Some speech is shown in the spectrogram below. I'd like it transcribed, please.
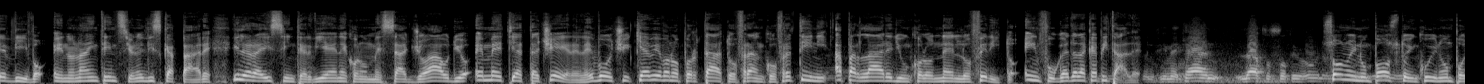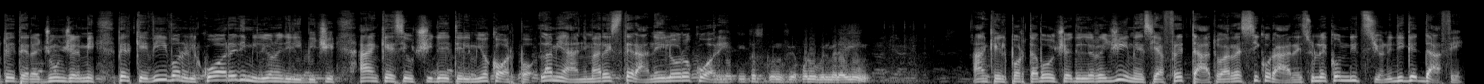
è vivo e non ha intenzione di scappare. Il Rais interviene con un messaggio audio e mette a tacere le voci che avevano portato Franco Frattini a parlare di un colonnello ferito e in fuga dalla capitale. Sono in un posto in cui non potete raggiungermi perché vivo nel cuore di milioni di libici. Anche se uccidete il mio corpo, la mia anima resterà nei loro cuori. Anche il portavoce del regime si è affrettato a rassicurare sulle condizioni di Gheddafi.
